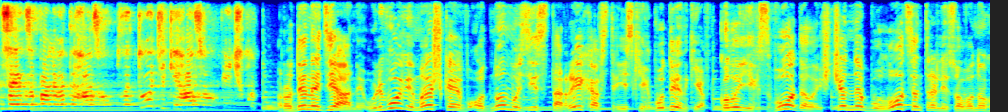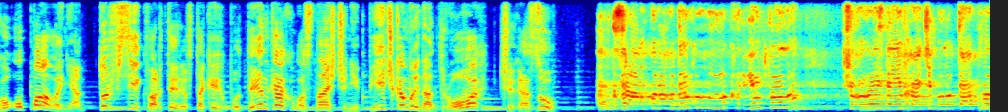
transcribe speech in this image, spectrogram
Це як запалювати газову плиту, тільки газову пічку. Родина Діани у Львові мешкає в одному зі старих австрійських будинків. Коли їх зводили, ще не було централізованого опалення. Тож всі квартири в таких будинках оснащені пічками на дровах чи газу. Зранку на годинку вмик- вімкнули, щоб весь день в хаті було тепло,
